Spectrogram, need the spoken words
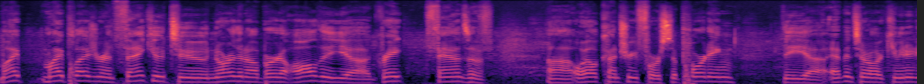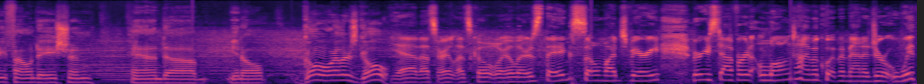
My my pleasure, and thank you to Northern Alberta, all the uh, great fans of uh, oil country for supporting the uh, Edmonton Oilers Community Foundation, and um, you know, go Oilers, go! Yeah, that's right. Let's go Oilers! Thanks so much, Barrie. Barrie Stafford, longtime equipment manager with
